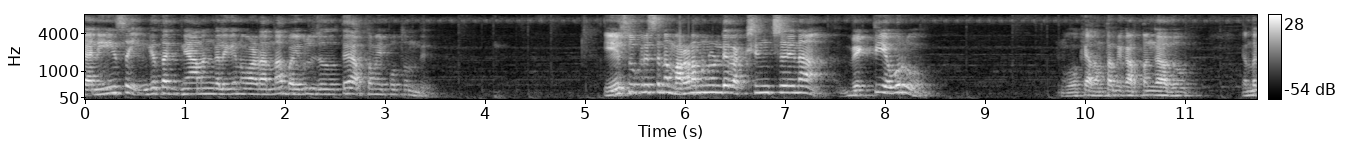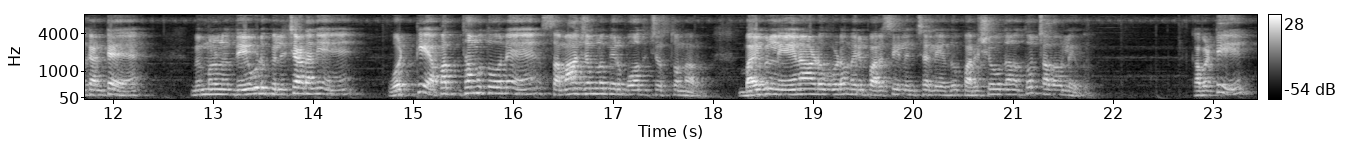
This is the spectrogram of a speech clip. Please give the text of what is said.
కనీస ఇంగిత జ్ఞానం కలిగిన వాడన్నా బైబిల్ చదివితే అర్థమైపోతుంది. యేసుక్రీస్తుని మరణం నుండి రక్షించిన వ్యక్తి ఎవరు? ఓకే అదంతా మీకు అర్థం కాదు. ఎందుకంటే మిమ్మల్ని దేవుడు పిలిచాడని వట్టి అబద్ధముతోనే సమాజంలో మీరు బోధ చేస్తున్నారు. బైబిల్ని ఏనాడు కూడా మీరు పరిశీలించలేదు పరిశోధనతో చదవలేదు. కాబట్టి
